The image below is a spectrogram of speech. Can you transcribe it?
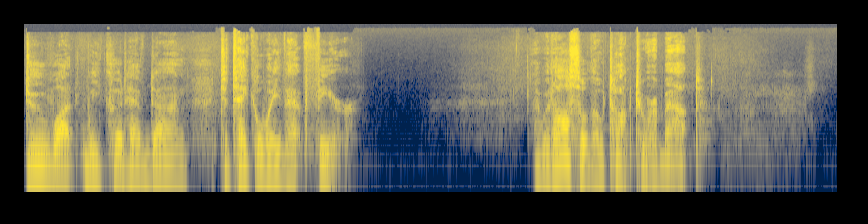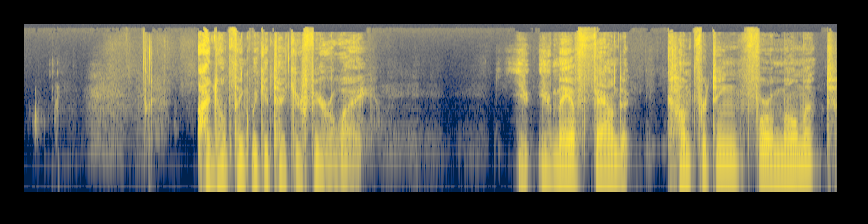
do what we could have done to take away that fear. I would also, though, talk to her about I don't think we could take your fear away. You, you may have found it comforting for a moment,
